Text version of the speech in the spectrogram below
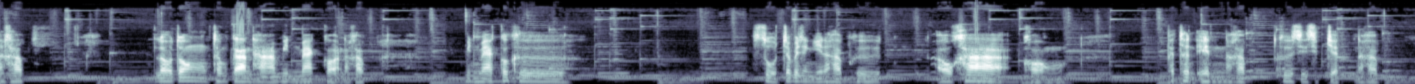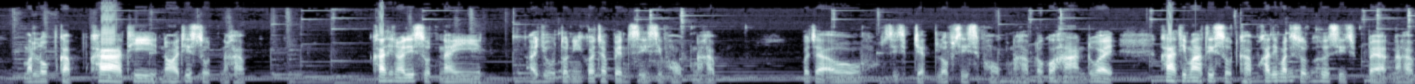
นะครับ เราต้องทำการหา min max ก่อนนะครับ min max ก็คือ สูตรจะเป็นอย่างนี้นะครับ คือเอาค่าของ pattern n นะครับ คือ 47 นะครับ มาลบกับค่าที่น้อยที่สุดนะครับ ค่าที่น้อยที่สุดในอายุตัวนี้ก็จะเป็น 46 นะครับ ก็จะเอา 47 ลบ 46 นะครับ แล้วก็หารด้วยค่าที่มากที่สุดครับ ค่าที่มากที่สุดก็คือ 48 นะครับ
